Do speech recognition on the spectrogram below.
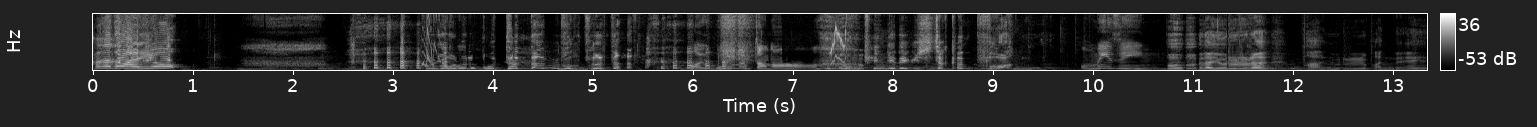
하나 더 완료. 요르르 못한다 못한다 와 이거 너무 넓잖아. 핑계 대기 시작한다 어메이징. 어, 나 요루루랑 봐, 요루루 봤네.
